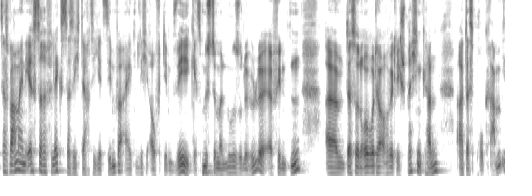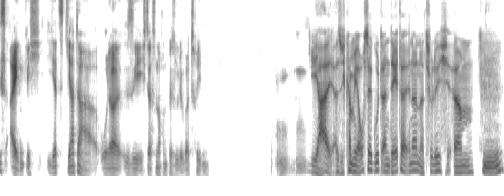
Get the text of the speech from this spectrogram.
das war mein erster Reflex, dass ich dachte, jetzt sind wir eigentlich auf dem Weg. Jetzt müsste man nur so eine Hülle erfinden, ähm, dass so ein Roboter auch wirklich sprechen kann. Aber ah, das Programm ist eigentlich jetzt ja da. Oder sehe ich das noch ein bisschen übertrieben? Ja, also ich kann mich auch sehr gut an Data erinnern, natürlich. Ähm, mhm.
